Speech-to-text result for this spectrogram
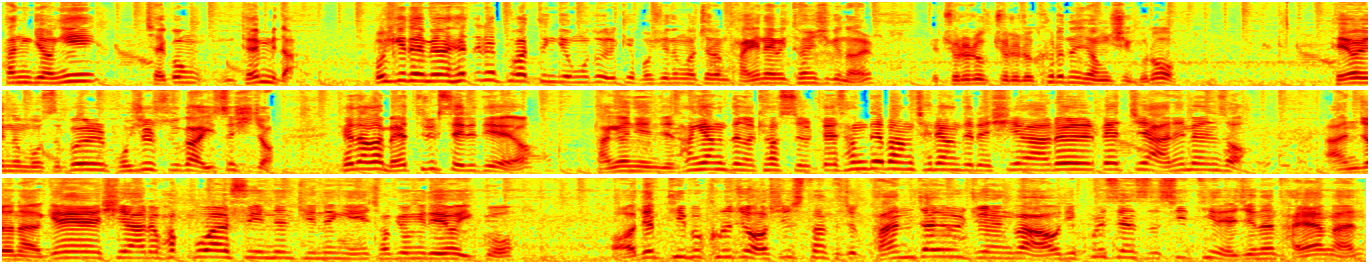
환경이 제공됩니다 보시게 되면 헤드램프 같은 경우도 이렇게 보시는 것처럼 다이내믹 턴 시그널 주르륵 주르륵 흐르는 형식으로 되어 있는 모습을 보실 수가 있으시죠. 게다가 매트릭스 LED예요. 당연히 이제 상향등을 켰을 때 상대방 차량들의 시야를 뺏지 않으면서 안전하게 시야를 확보할 수 있는 기능이 적용이 되어 있고 어댑티브 크루즈 어시스턴트 즉 반자율 주행과 아우디 프리센스 CT 내지는 다양한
